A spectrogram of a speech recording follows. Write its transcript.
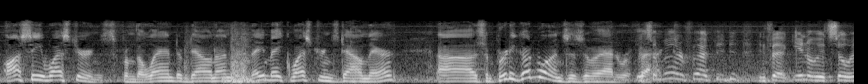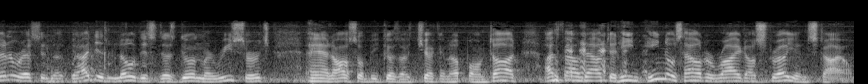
Aussie Westerns from the land of Down Under. They make Westerns down there. Uh, some pretty good ones, as a matter of fact. As fact. a matter of fact, they did. In fact, you know, it's so interesting that I didn't know this just doing my research, and also because I was checking up on Todd, I found out that he he knows how to ride Australian style.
